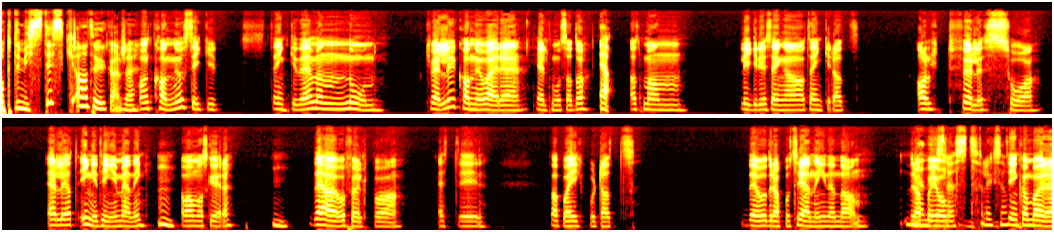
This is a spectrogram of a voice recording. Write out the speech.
optimistisk av natur, kanskje. Man kan jo sikkert tenke det, men noen kvelder kan jo være helt motsatt òg. Ja. At man ligger i senga og tenker at alt føles så Eller at ingenting gir mening Mm. av hva man skal gjøre. Mm. Det har jeg jo følt på etter pappa gikk bort, at det å dra på trening den dagen, dra på jobb liksom. Ting kan bare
